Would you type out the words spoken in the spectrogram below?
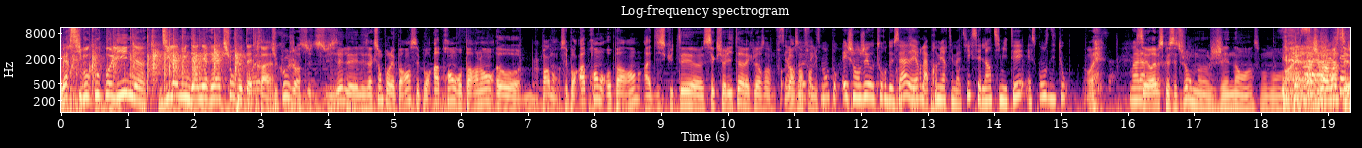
Merci beaucoup, Pauline. Dylan, une dernière réaction peut-être Du coup, genre, tu, tu disais, les, les actions pour les parents, c'est pour apprendre aux parents, euh, pardon, c'est pour apprendre aux parents à discuter euh, sexualité avec leurs, enf- C'est un leurs peu, enfants du effectivement coup. pour échanger autour de ça. D'ailleurs, la première thématique, c'est l'intimité. Est-ce qu'on se dit tout? Ouais. Voilà. C'est vrai parce que c'est toujours me gênant hein, ce moment. Ouais. Je sais pas, moi C'est c'était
